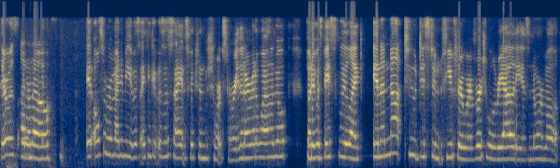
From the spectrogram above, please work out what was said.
There was I don't know. it also reminded me it was I think it was a science fiction short story that I read a while ago, but it was basically like in a not too distant future where virtual reality is normal,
